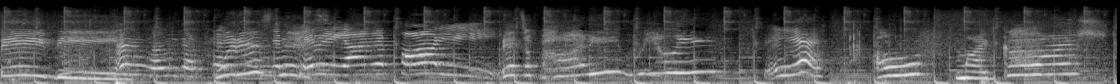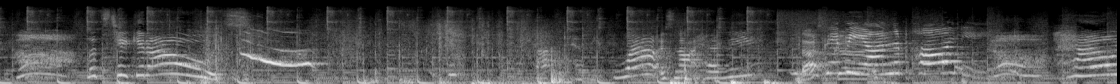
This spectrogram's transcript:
baby. What is this? It's a potty? Really? Yes. Oh my gosh. Let's take it out. Wow, it's not heavy. That's Baby good. on the potty. How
